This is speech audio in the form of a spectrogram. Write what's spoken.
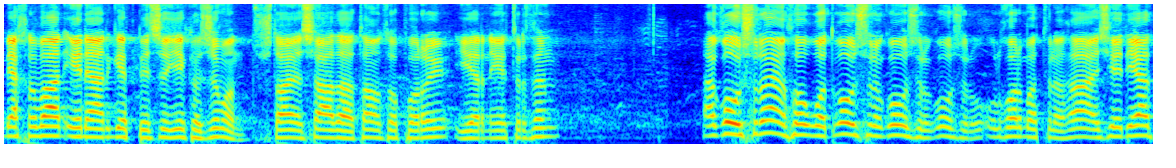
mähriban enäni gepleşigi ýekeje munt şaýy şada tans topary ýerine ýetirsin. A gowşuraýyň sowgat gowşuryň gowşuryň gowşuryň uly hormat bilen haýyş edýäs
